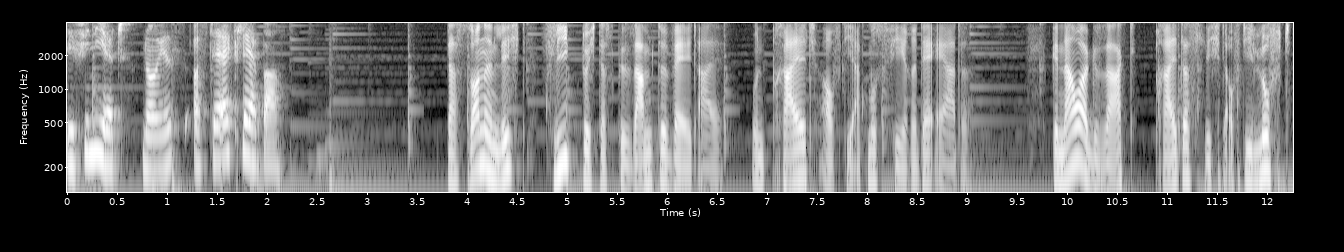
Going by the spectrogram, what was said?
Definiert Neues aus der Erklärbar. Das Sonnenlicht fliegt durch das gesamte Weltall und prallt auf die Atmosphäre der Erde. Genauer gesagt prallt das Licht auf die Luft,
